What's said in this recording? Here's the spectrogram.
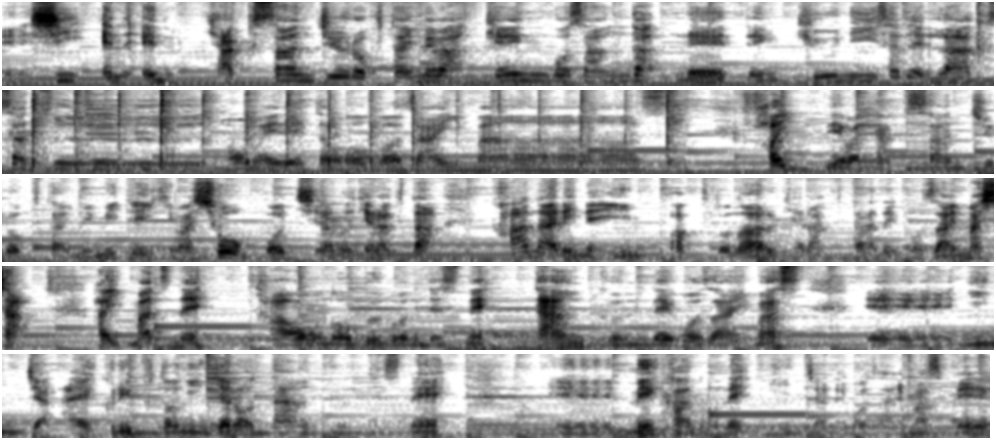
え。CNN136 体目は、ケンゴさんが0.92差で落札。おめでとうございます。はい。では、136体目見ていきましょう。こちらのキャラクター、かなりね、インパクトのあるキャラクターでございました。はい。まずね、顔の部分ですね。ダン君でございます。えー、忍者、えー、クリプト忍者のダン君ですね。えー、メカのね、忍者でございます。目、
